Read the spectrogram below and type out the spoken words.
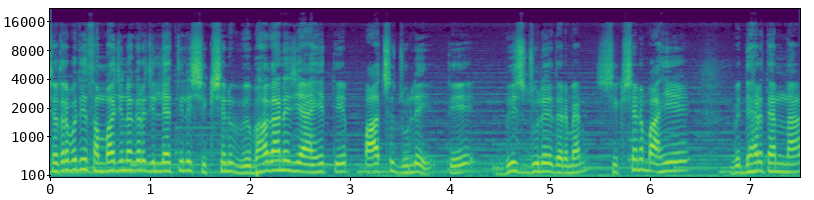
छत्रपती संभाजीनगर जिल्ह्यातील शिक्षण विभागाने जे आहे ते पाच जुलै ते वीस जुलै दरम्यान शिक्षणबाह्य विद्यार्थ्यांना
